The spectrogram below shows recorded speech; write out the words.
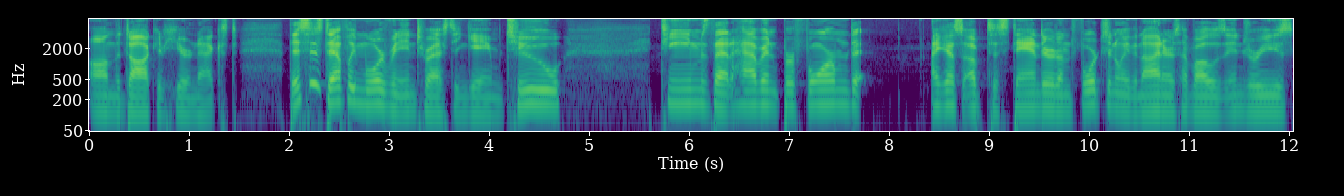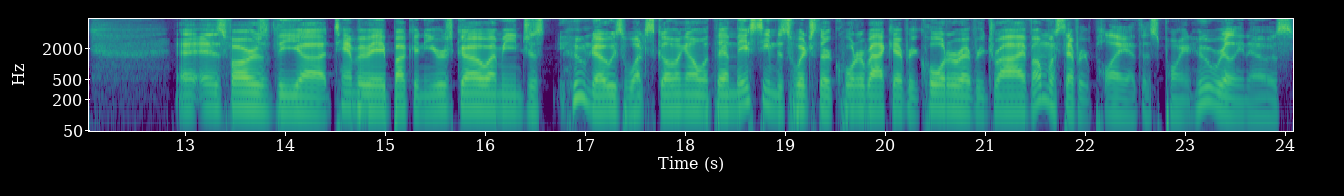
on the docket here next. This is definitely more of an interesting game. Two teams that haven't performed, I guess, up to standard. Unfortunately, the Niners have all those injuries. As far as the uh, Tampa Bay Buccaneers go, I mean, just who knows what's going on with them? They seem to switch their quarterback every quarter, every drive, almost every play at this point. Who really knows?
